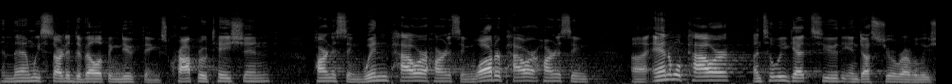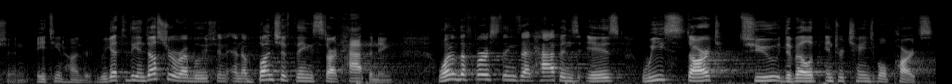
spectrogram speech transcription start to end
and then we started developing new things crop rotation, harnessing wind power, harnessing water power, harnessing uh, animal power until we get to the Industrial Revolution, 1800. We get to the Industrial Revolution, and a bunch of things start happening. One of the first things that happens is we start to develop interchangeable parts.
